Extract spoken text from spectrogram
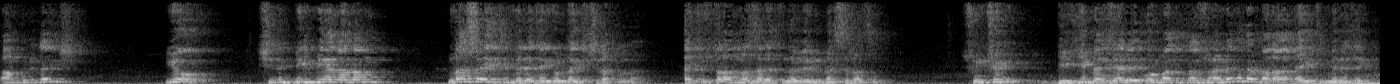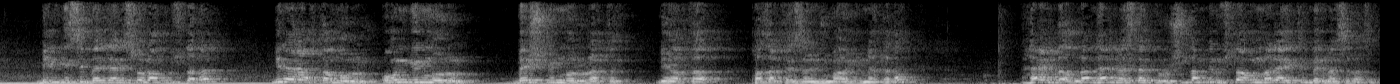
ampulü değiş. Yok. Şimdi bilmeyen adam nasıl eğitim verecek oradaki çıraklığına? Ustaların nazaretinde verilmesi lazım. Çünkü bilgi beceri olmadıktan sonra ne kadar bana eğitim verecek? Bilgisi becerisi olan ustalar birer hafta mı olur, on gün mü olur, beş gün mü olur artık bir hafta pazartesiden cuma gününe kadar? Her daldan, her meslek kuruluşundan bir usta onlara eğitim vermesi lazım.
